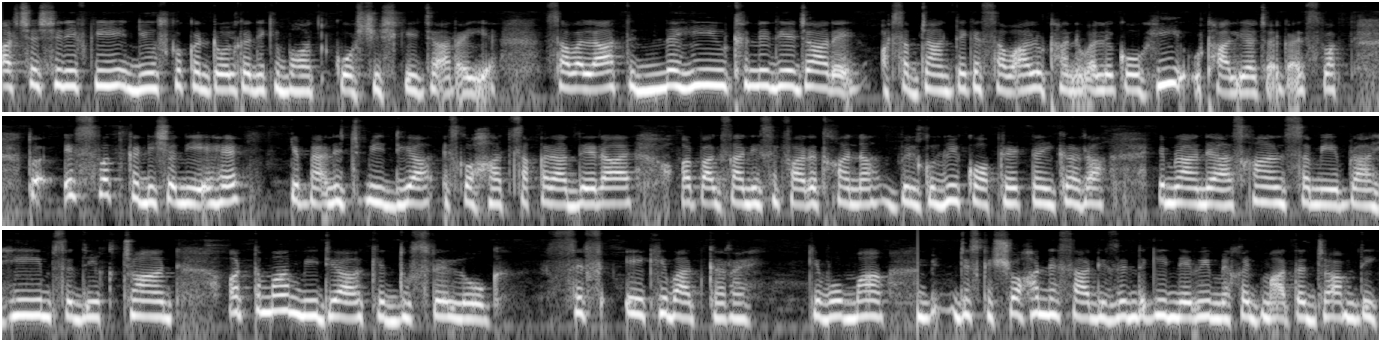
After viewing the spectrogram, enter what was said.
अरशद शरीफ की न्यूज़ को कंट्रोल करने की बहुत कोशिश की जा रही है। सवाल नहीं उठने दिए जा रहे और सब जानते हैं कि सवाल उठाने वाले को ही उठा लिया जाएगा इस वक्त। तो इस वक्त कंडीशन ये है कि मैनेज मीडिया इसको हादसा करार दे रहा है और पाकिस्तानी सफारत खाना बिल्कुल भी कोऑपरेट नहीं कर रहा। इमरान रियाज खान समी इब्राहिम सदीक चाँद और तमाम मीडिया के दूसरे लोग सिर्फ़ एक ही बात कर रहे हैं कि वो माँ जिसके शोहर ने सारी ज़िंदगी नेवी में खदमात अंजाम दी,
